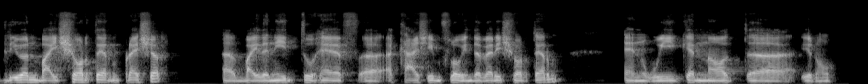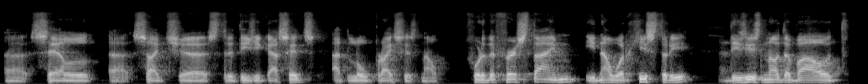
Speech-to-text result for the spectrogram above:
driven by short term pressure, uh, by the need to have uh, a cash inflow in the very short term and we cannot, uh, you know, sell such strategic assets at low prices now. For the first time in our history, this is not about,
